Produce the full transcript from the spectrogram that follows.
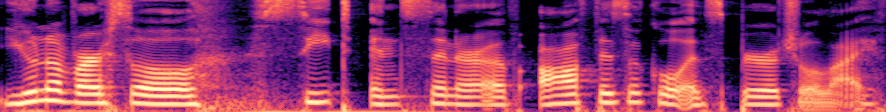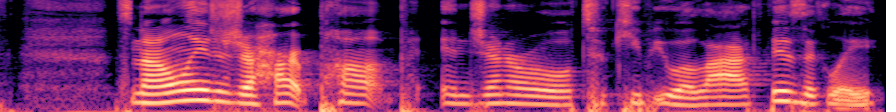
universal seat and center of all physical and spiritual life. So not only does your heart pump in general to keep you alive physically,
